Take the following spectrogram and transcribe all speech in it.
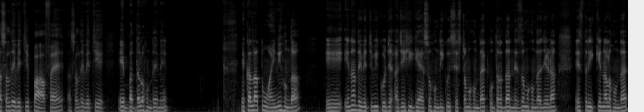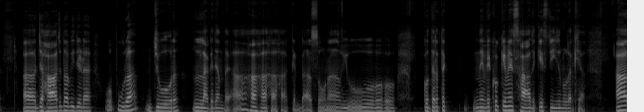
ਅਸਲ ਦੇ ਵਿੱਚ ਇਹ ਭਾਫ ਹੈ, ਅਸਲ ਦੇ ਵਿੱਚ ਇਹ ਬੱਦਲ ਹੁੰਦੇ ਨੇ। ਇਹ ਇਕੱਲਾ ਧੂੰਆਂ ਹੀ ਨਹੀਂ ਹੁੰਦਾ। ਇਹ ਇਹਨਾਂ ਦੇ ਵਿੱਚ ਵੀ ਕੁਝ ਅਜਿਹੀ ਗੈਸ ਹੁੰਦੀ, ਕੋਈ ਸਿਸਟਮ ਹੁੰਦਾ, ਕੁਦਰਤ ਦਾ ਨਿਜ਼ਮ ਹੁੰਦਾ ਜਿਹੜਾ ਇਸ ਤਰੀਕੇ ਨਾਲ ਹੁੰਦਾ ਜਹਾਜ਼ ਦਾ ਵੀ ਜਿਹੜਾ, ਉਹ ਪੂਰਾ ਜ਼ੋਰ ਲੱਗ ਜਾਂਦਾ ਹੈ। ਆ ਹਾ ਹਾ ਹਾ ਹਾ, ਕਿੱਡਾ ਸੋਹਣਾ ਵਿਊ ਕੁਦਰਤ ਨੇ ਵੇਖੋ ਕਿਵੇਂ ਸਾਜ ਕੇ ਇਸ ਚੀਜ਼ ਨੂੰ ਰੱਖਿਆ। ਆ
